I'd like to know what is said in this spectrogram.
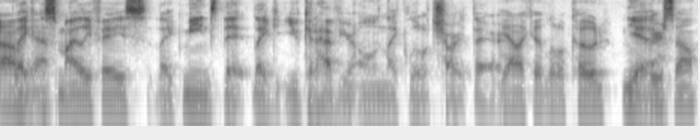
Oh, like yeah. a smiley face like means that like you could have your own like little chart there. Yeah, like a little code Yeah. for yourself.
